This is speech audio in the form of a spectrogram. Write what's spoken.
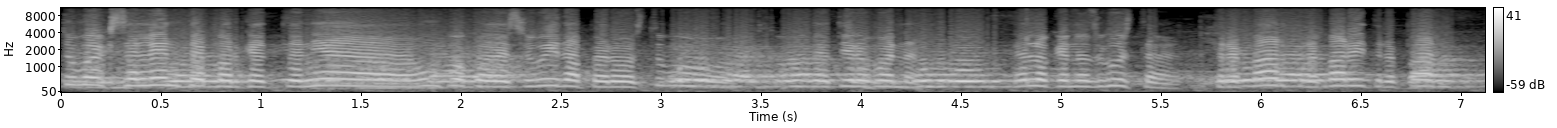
Estuvo excelente porque tenía un poco de subida, pero estuvo, de tiro buena. Es lo que nos gusta, trepar, trepar y trepar.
